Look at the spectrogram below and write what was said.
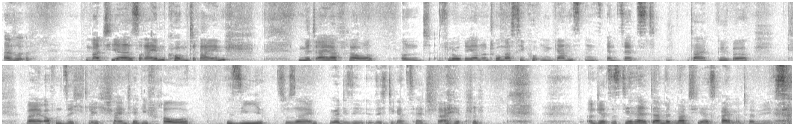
also, Matthias Reim kommt rein mit einer Frau. Und Florian und Thomas, die gucken ganz entsetzt darüber. Weil offensichtlich scheint ja die Frau sie zu sein, über die sie sich die ganze Zeit streiten. Und jetzt ist die halt da mit Matthias Reim unterwegs.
